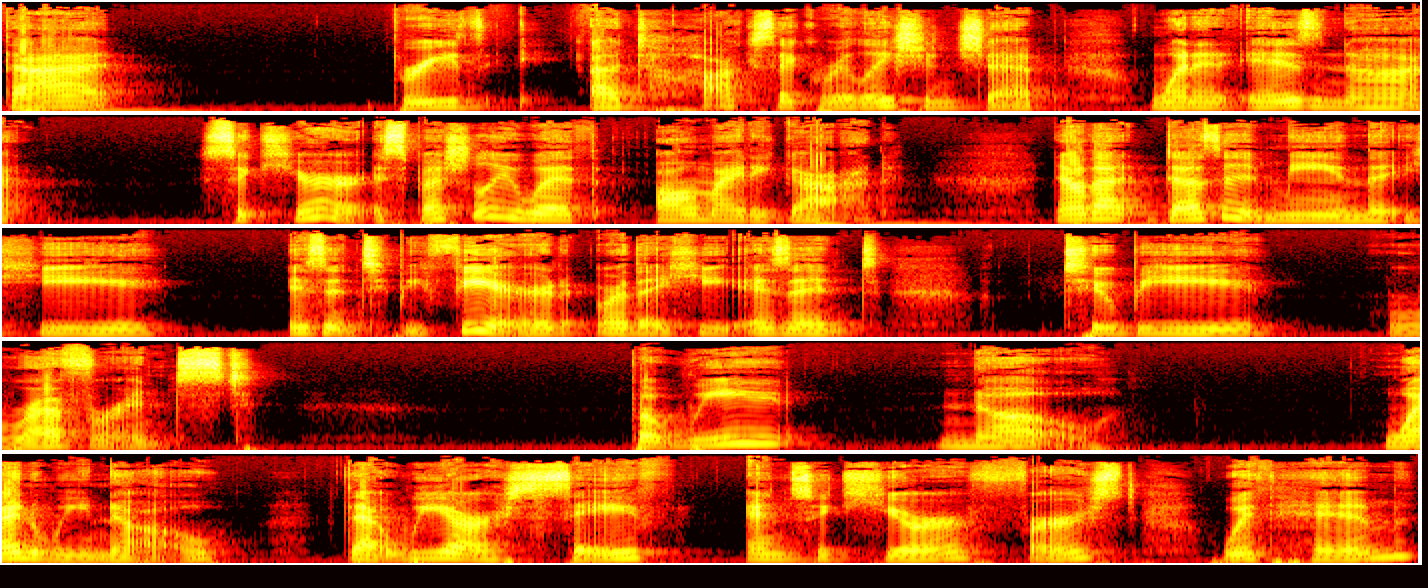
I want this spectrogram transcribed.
that breeds a toxic relationship when it is not secure, especially with Almighty God. Now, that doesn't mean that He isn't to be feared or that He isn't to be reverenced. But we know, when we know, that we are safe and secure first with Him,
